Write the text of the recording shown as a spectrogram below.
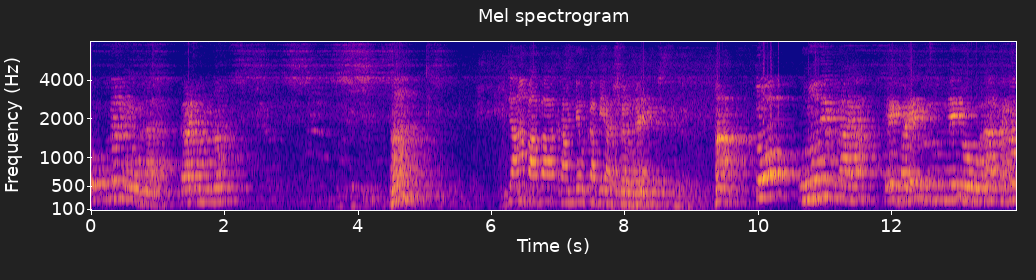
पुन्हा मेरे को बुलाया काय म्हणणं हा? जहाँ बाबा रामदेव का भी आश्रम है। हाँ तो उन्होंने बुलाया। एक बड़े बुज़ुर्ग ने जो बोला, करना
